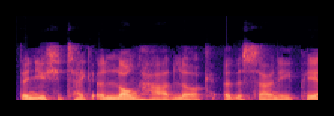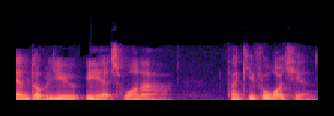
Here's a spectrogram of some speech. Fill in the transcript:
then you should take a long hard look at the Sony PMW EX1R. Thank you for watching.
